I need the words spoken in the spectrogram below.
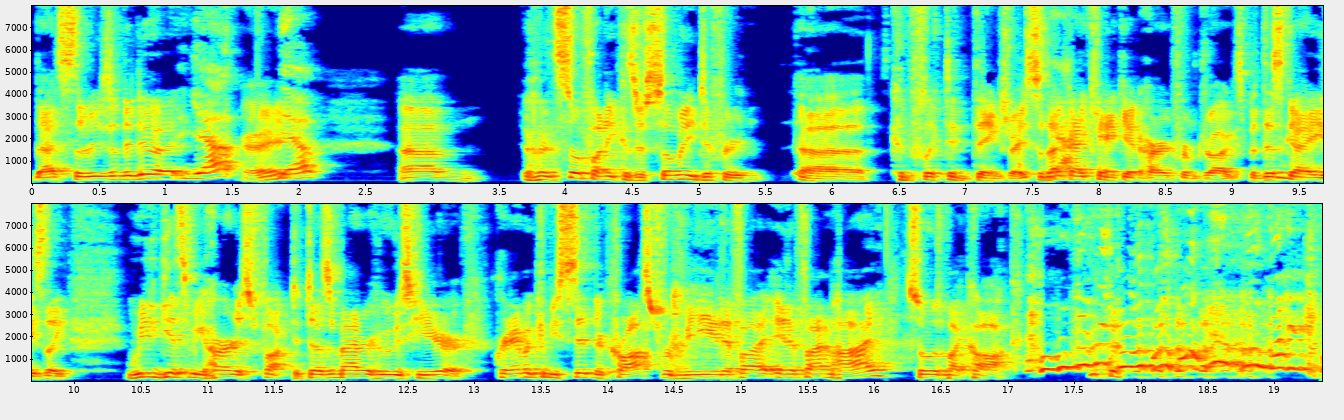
that's the reason to do it. Yeah. Right? Yep. Um, it's so funny because there's so many different uh, conflicting things, right? So that Yeah. guy can't get hard from drugs, but this guy, he's like, weed gets me hard as fucked. It doesn't matter who's here. Grandma can be sitting across from me, and if I and if I'm high, so is my cock. oh my god!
